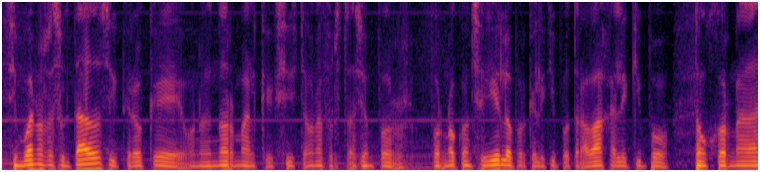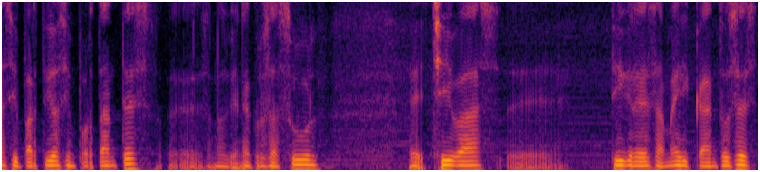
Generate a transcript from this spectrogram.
sin buenos resultados y creo que uno es normal que exista una frustración por, por no conseguirlo porque el equipo trabaja, el equipo son jornadas y partidos importantes. Eh, se nos viene Cruz Azul, eh, Chivas, eh, Tigres, América. Entonces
